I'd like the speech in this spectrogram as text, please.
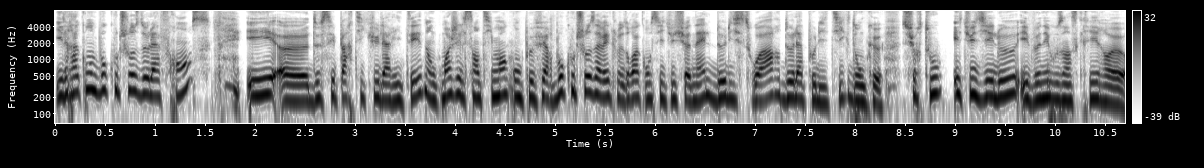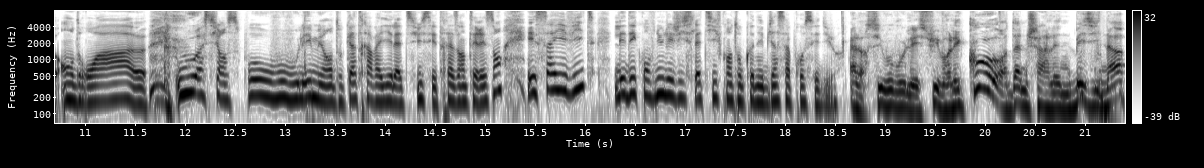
il, raconte beaucoup de choses de la France et euh, de ses particularités. Donc moi, j'ai le sentiment qu'on peut faire beaucoup de choses avec le droit constitutionnel, de l'histoire, de la politique. Donc surtout, étudiez-le et venez vous inscrire en droit ou à Sciences Où vous voulez, mais en tout cas, travailler là-dessus, c'est très intéressant. Et ça évite les déconvenues législatives quand on connaît bien sa procédure. Alors, si vous voulez suivre les cours d'Anne-Charlène Bézina,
